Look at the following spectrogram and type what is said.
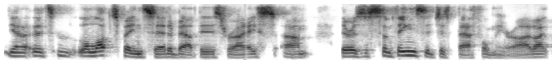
you know, it's a lot's been said about this race. Um, there is some things that just baffle me, right?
